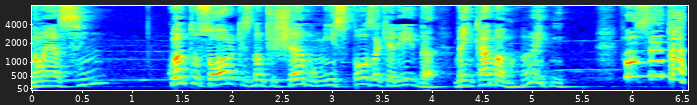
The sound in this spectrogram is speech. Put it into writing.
Não é assim? Quantos orques não te chamam, minha esposa querida? Vem cá, mamãe. Você está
